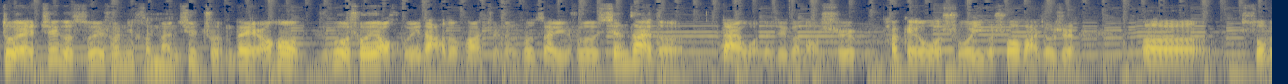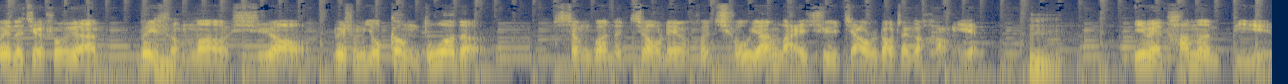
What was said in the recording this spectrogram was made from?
对这个，所以说你很难去准备。然后如果说要回答的话，只能说在于说现在的带我的这个老师，他给我说一个说法，就是。呃，所谓的解说员为什么需要？为什么有更多的相关的教练和球员来去加入到这个行业？嗯，因为他们比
